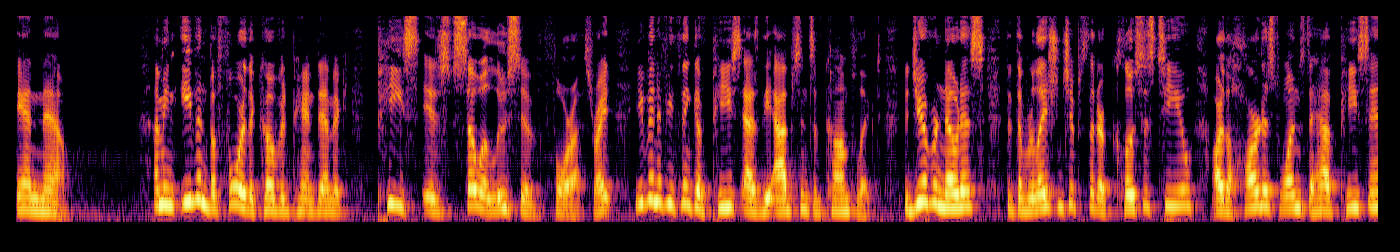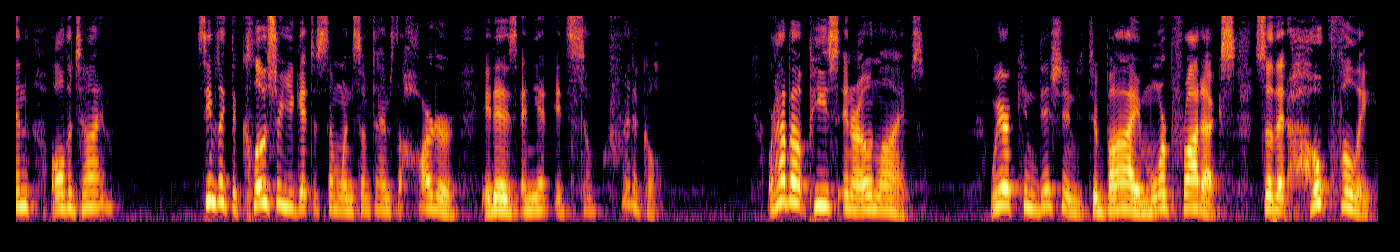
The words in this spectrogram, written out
and now. I mean, even before the COVID pandemic, peace is so elusive for us, right? Even if you think of peace as the absence of conflict, did you ever notice that the relationships that are closest to you are the hardest ones to have peace in all the time? It seems like the closer you get to someone, sometimes the harder it is, and yet it's so critical. Or how about peace in our own lives? We are conditioned to buy more products so that hopefully,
